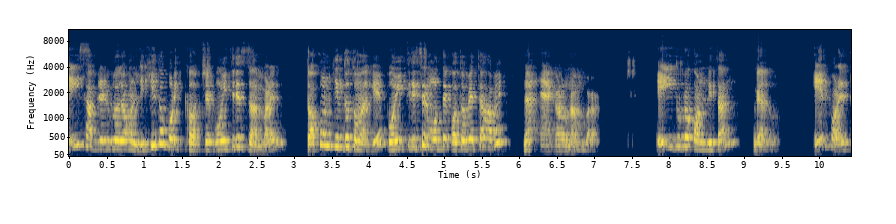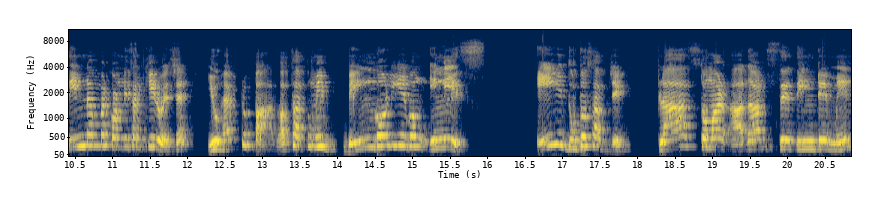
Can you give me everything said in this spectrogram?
এই সাবজেক্টগুলো যখন লিখিত পরীক্ষা হচ্ছে পঁয়ত্রিশ নাম্বারের তখন কিন্তু তোমাকে পঁয়ত্রিশের মধ্যে কত পেতে হবে? না, এগারো নাম্বার এই দুটো কন্ডিশন গেল। এরপরে তিন নাম্বার কন্ডিশন কি রয়েছে? ইউ হ্যাভ টু পাস অর্থাৎ তুমি বেঙ্গলি এবং ইংলিশ, এই দুটো সাবজেক্ট প্লাস তোমার আদার্স যে তিনটে মেন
